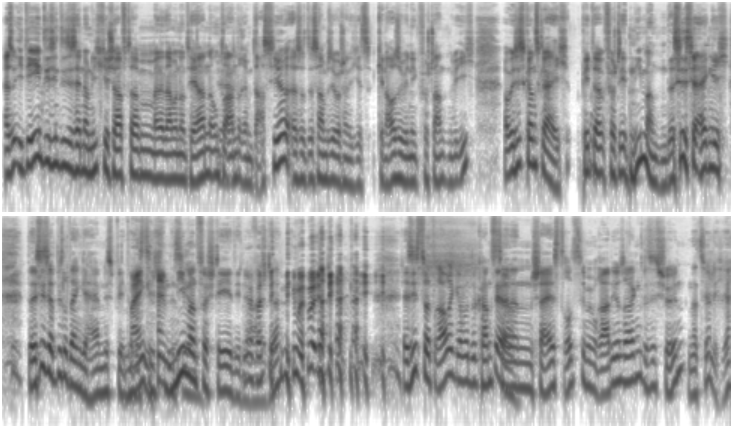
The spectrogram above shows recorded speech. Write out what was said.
Also Ideen, die es in diese Sendung nicht geschafft haben, meine Damen und Herren, unter Ja. anderem das hier. Also das haben Sie wahrscheinlich jetzt genauso wenig verstanden wie ich. Aber es ist ganz gleich. Peter versteht niemanden. Das ist ja eigentlich, das ist ja ein bisschen dein Geheimnis, Peter. Mein Geheimnis, niemand ja. versteht. In Ja, versteht niemand. Versteht. Es ist zwar traurig, aber du kannst Ja. deinen Scheiß trotzdem im Radio sagen. Das ist schön. Natürlich, ja.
